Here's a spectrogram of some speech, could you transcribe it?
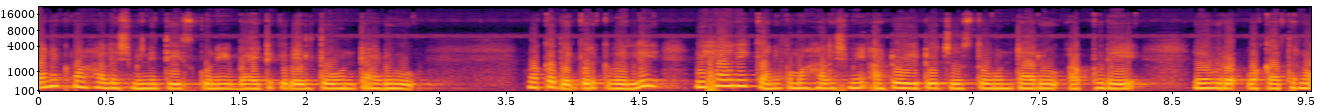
కనక మహాలక్ష్మిని తీసుకుని బయటికి వెళ్తూ ఉంటాడు. ఒక దగ్గరకు వెళ్ళి విహారీ కనక మహాలక్ష్మి అటు ఇటు చూస్తూ ఉంటారు. అప్పుడే ఎవరో ఒక అతను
